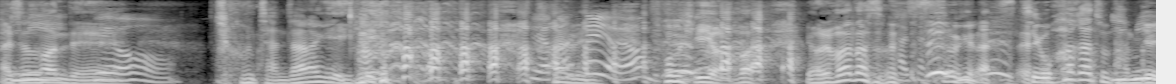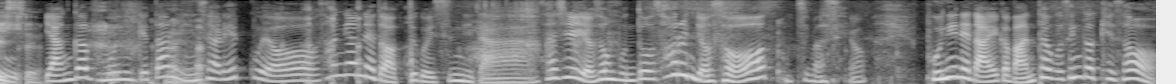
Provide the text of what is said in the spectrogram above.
아, 죄송한데. 왜요? 좀 잔잔하게 얘기해. 좀 약간 흔들려요. 보기 열받, 열받아서 속이 났어요. 지금 화가 좀 담겨 있어요. 양가 부모님께 따로 인사를 했고요. 상견례도 앞두고 있습니다. 사실 여성분도 36 잊지 마세요. 본인의 나이가 많다고 생각해서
